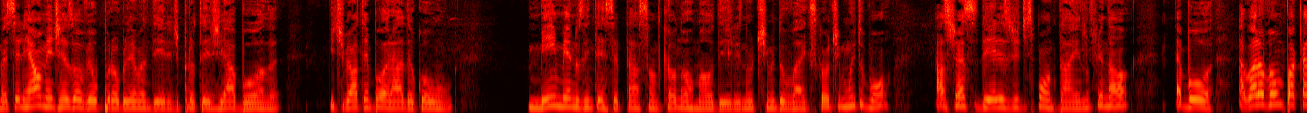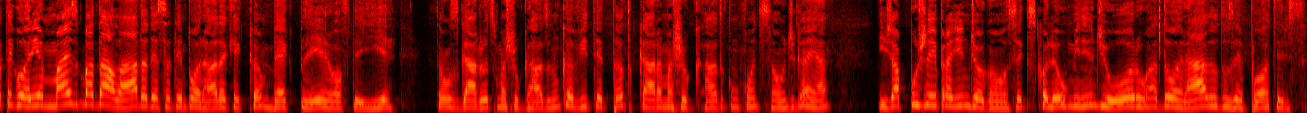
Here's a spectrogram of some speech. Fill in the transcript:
Mas se ele realmente resolver o problema dele de proteger a bola e tiver uma temporada com bem menos interceptação do que é o normal dele no time do Vikings, que é um time muito bom, as chances deles de despontar aí no final é boa. Agora vamos para a categoria mais badalada dessa temporada, que é Comeback Player of the Year. São os garotos machucados. Nunca vi ter tanto cara machucado com condição de ganhar. E já puxa aí pra gente, Diogão. Você que escolheu o menino de ouro, adorado dos repórteres.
